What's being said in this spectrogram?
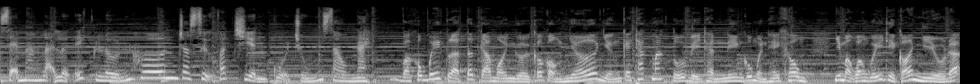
sẽ mang lại lợi ích lớn hơn cho sự phát triển của chúng sau này. Và không biết là tất cả mọi người có còn nhớ những cái thắc mắc tuổi vị thành niên của mình hay không? Nhưng mà quan quý thì có nhiều đó.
